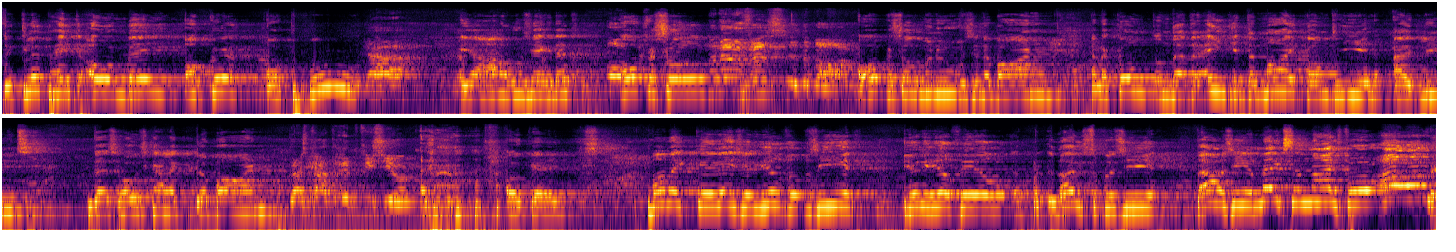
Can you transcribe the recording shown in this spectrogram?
De club heet OMB Occur... Op, ja. Ja, hoe zeg je dat? Orchestral Maneuvers in de barn. Orchestral Maneuvers in de barn. En dat komt omdat er eentje de maai komt hier uit Liemt. Dat is hoogstwaarschijnlijk de barn. Daar staat de repetitie ook. Oké. Okay. Man, ik wens jullie heel veel plezier. Jullie heel veel luisterplezier. Dames en heren, make some nice for R&B!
